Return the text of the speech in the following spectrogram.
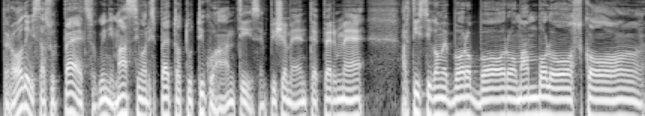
però devi stare sul pezzo, quindi massimo rispetto a tutti quanti, semplicemente per me artisti come Boro Boro, Mambolosco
